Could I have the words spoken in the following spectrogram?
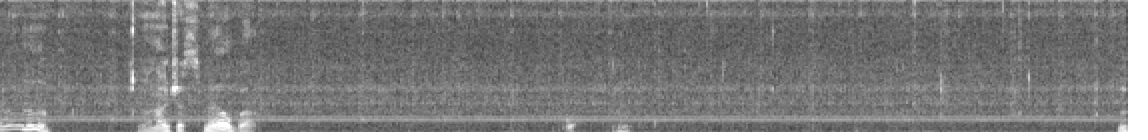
I don't know. I might just smell, but. Hmm.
